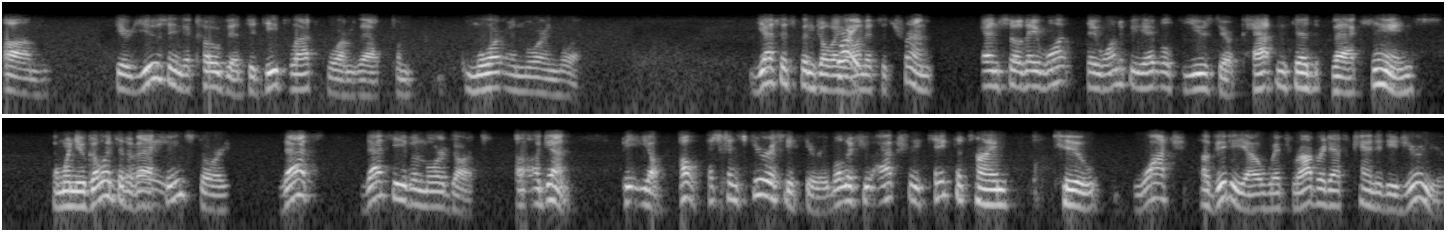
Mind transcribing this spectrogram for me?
Um, they're using the COVID to deplatform that com- more and more and more. Yes, it's been going Right. on. It's a trend, and so they want they want to be able to use their patented vaccines. And when you go into the Right. vaccine story, that's that's even more dark. Uh, again, you know, oh, it's conspiracy theory. Well, if you actually take the time to watch a video with Robert F. Kennedy Jr.,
